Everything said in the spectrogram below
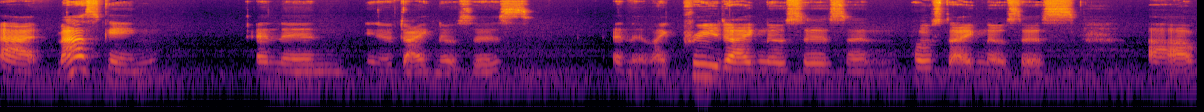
at masking and then, you know, diagnosis and then like pre diagnosis and post diagnosis. Um,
